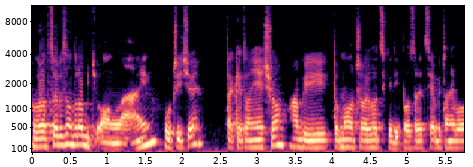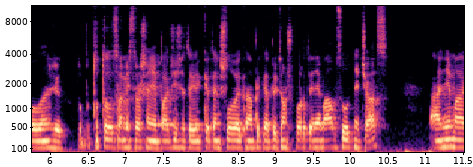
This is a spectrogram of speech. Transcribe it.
chcel by som to robiť online, určite, takéto niečo, aby to mohol človek hocikedy pozrieť si, aby to nebolo len, že to, toto sa mi strašne nepáči, že te- keď ten človek napríklad pri tom športe nemá absolútne čas a nemá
